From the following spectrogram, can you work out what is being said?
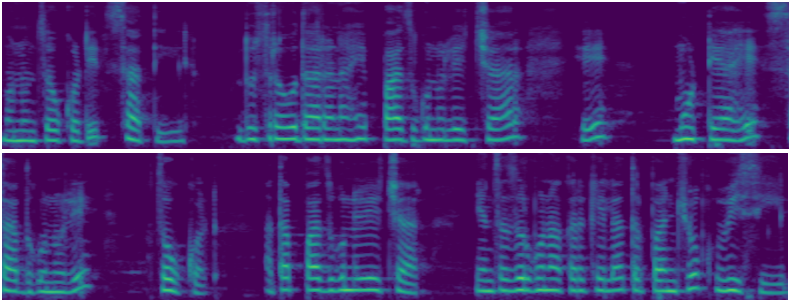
म्हणून चौकटीत सात येईल. दुसरं उदाहरण आहे पाच गुणुले चार हे मोठे आहे सात गुणुले चौकट. आता पाच गुणुले चार यांचा जर गुणाकार केला तर पंचोक वीस येईल.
